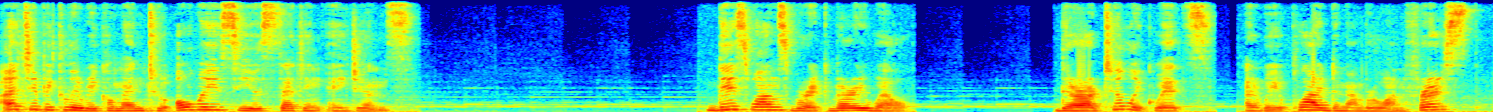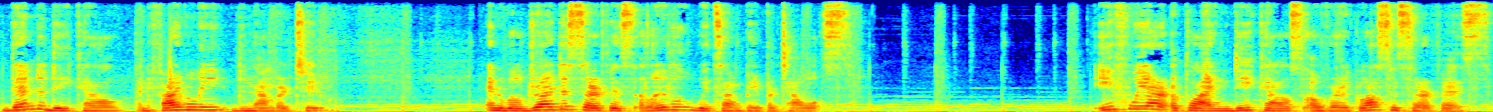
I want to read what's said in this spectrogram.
I typically recommend to always use setting agents. These ones work very well. There are two liquids, and we apply the number one first, then the decal, and finally the number two. And we'll dry the surface a little with some paper towels. If we are applying decals over a glossy surface,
